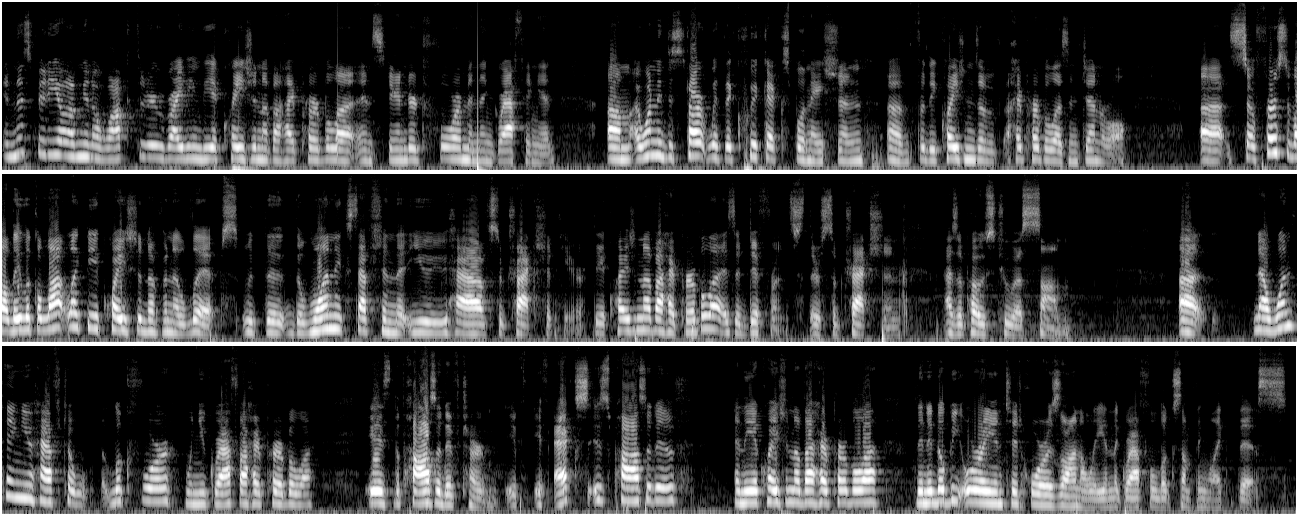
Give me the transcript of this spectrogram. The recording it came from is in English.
In this video, I'm going to walk through writing the equation of a hyperbola in standard form and then graphing it. Um, I wanted to start with a quick explanation um, for the equations of hyperbolas in general. Uh, so first of all, they look a lot like the equation of an ellipse, with the, the one exception that you have subtraction here. The equation of a hyperbola is a difference. There's subtraction as opposed to a sum. Uh, now, one thing you have to look for when you graph a hyperbola is the positive term. If, if x is positive in the equation of the hyperbola, then it'll be oriented horizontally and the graph will look something like this.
